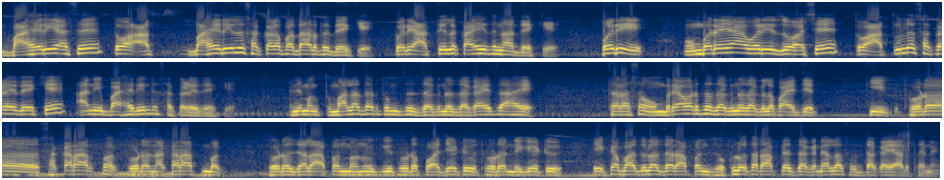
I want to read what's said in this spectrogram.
बाहेरी असे तो आत बाहेरील सकळ पदार्थ देखे. परी आतील काहीच ना देखे. परी उंबरयावरी जो असे तो आतुल सकळे देखे आणि बाहेरील सकळे देखे. म्हणजे मग तुम्हाला जर तुमचं जगणं जगायचं आहे तर असं उंबऱ्यावरचं जगणं जगलं पाहिजेत की थोडं सकारात्मक थोडं नकारात्मक थोडं ज्याला आपण म्हणू की थोडं पॉझिटिव्ह थोडं निगेटिव्ह एका बाजूला जर आपण झोकलो तर आपल्या जगण्याला सुद्धा काही अर्थ नाही.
